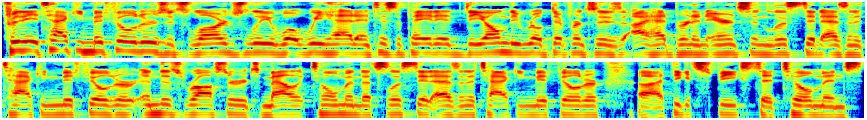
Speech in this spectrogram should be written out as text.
For the attacking midfielders, it's largely what we had anticipated. The only real difference is I had Brenden Aaronson listed as an attacking midfielder. In this roster, it's Malik Tillman that's listed as an attacking midfielder. Uh, I think it speaks to Tillman's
